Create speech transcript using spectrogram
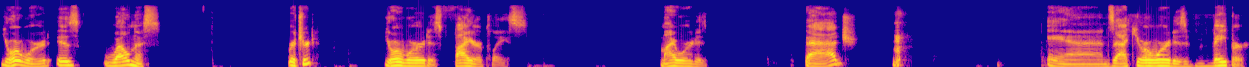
your word is wellness. Richard, your word is fireplace. My word is badge. And Zach, your word is vapor.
